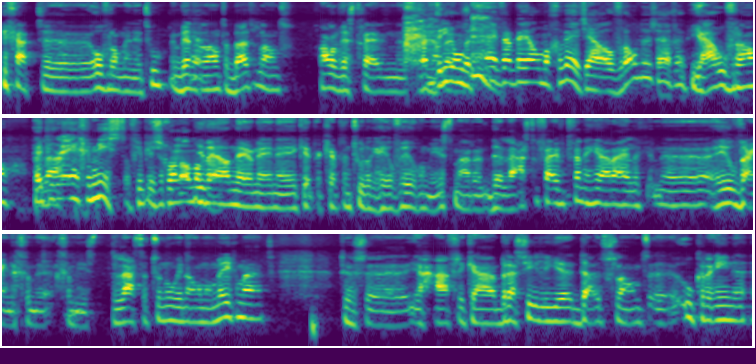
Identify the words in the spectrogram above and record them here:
Die gaat eh, overal mee naartoe. In binnenland en buitenland. Alle wedstrijden. eh, Maar 305, waar ben je allemaal geweest? Ja, overal dus eigenlijk. Ja, overal. Heb je er één gemist? Of heb je ze gewoon allemaal... Jawel, nee, nee, nee. Ik heb, ik heb natuurlijk heel veel gemist. Maar eh, de laatste 25 jaar eigenlijk eh, heel weinig gem- gemist. De laatste toernooien allemaal meegemaakt. Dus eh, ja, Afrika, Brazilië, Duitsland, eh, Oekraïne.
